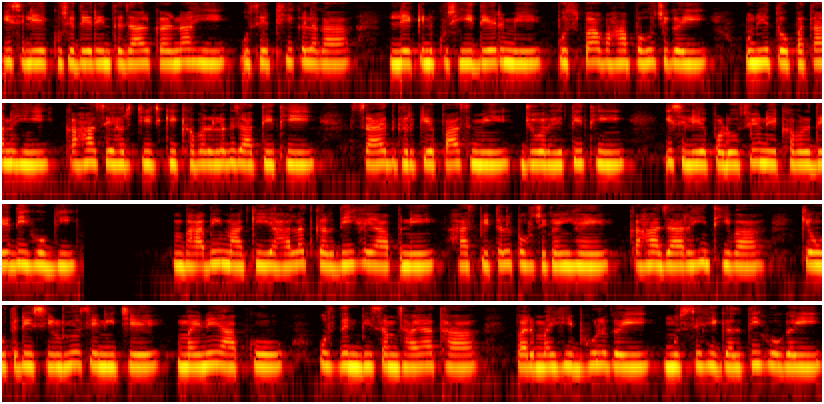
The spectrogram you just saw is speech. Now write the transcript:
इसलिए कुछ देर इंतज़ार करना ही उसे ठीक लगा, लेकिन कुछ ही देर में पुष्पा वहाँ पहुँच गई। उन्हें तो पता नहीं कहाँ से हर चीज़ की खबर लग जाती थी। शायद घर के पास में जो रहती थी, इसलिए पड़ोसियों ने खबर दे दी होगी। भाभी माँ की हालत कर दी है आपने। हॉस्पिटल पहुँच गई हैं। कहाँ जा रही थी वह? क्यों उतरी सीढ़ियों से नीचे? मैंने आपको उस दिन भी समझाया था, पर मैं ही भूल गई। मुझसे ही गलती हो गई।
